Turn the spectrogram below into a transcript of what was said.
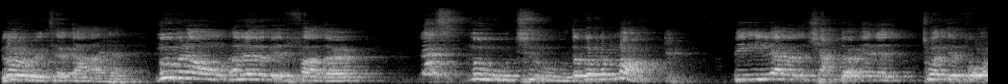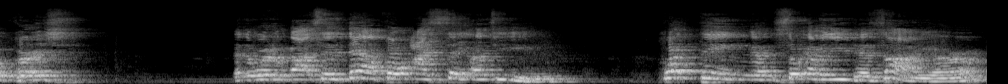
Glory to God. Moving on a little bit further, let's move to the book of Mark, the 11th chapter and the 24th verse. And the word of God says, Therefore I say unto you, what thing soever you desire,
